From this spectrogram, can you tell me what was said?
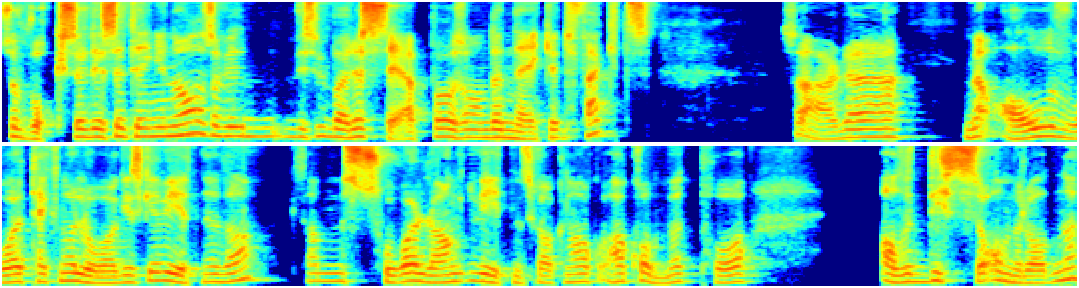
så, vokser disse tingene nå. Altså vi, hvis vi bare ser på sånn the naked facts, så er det med all vår teknologiske viten i dag, så langt vitenskapen har kommet på alle disse områdene,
